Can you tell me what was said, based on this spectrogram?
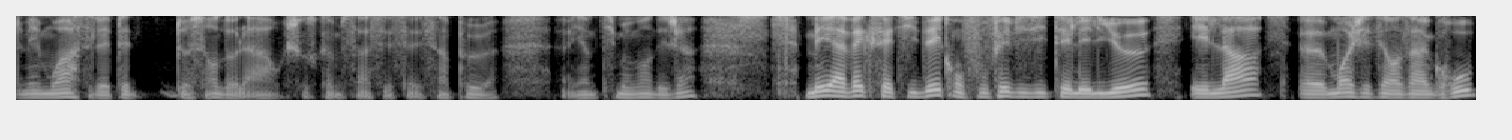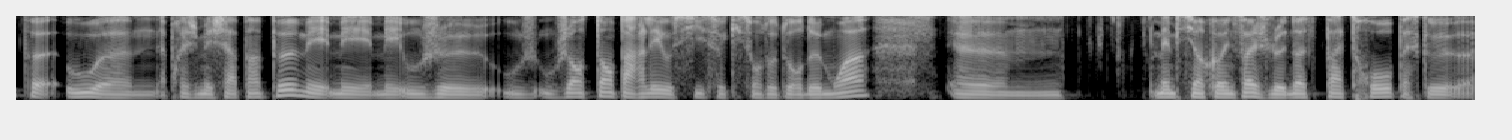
de mémoire, ça devait peut-être 200 dollars ou quelque chose comme ça. C'est un peu, euh, il y a un petit moment déjà. Mais avec cette idée qu'on vous fait visiter les lieux. Et là, euh, moi, j'étais dans un groupe où, euh, après, je m'échappe un peu, mais, mais, mais où je, où, j'entends parler aussi ceux qui sont autour de moi. Même si encore une fois je le note pas trop parce que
